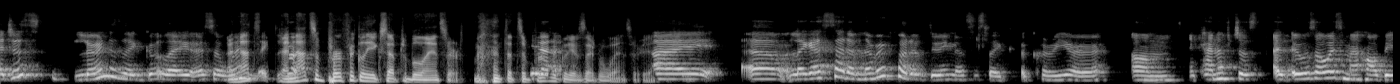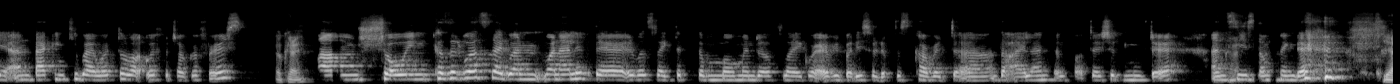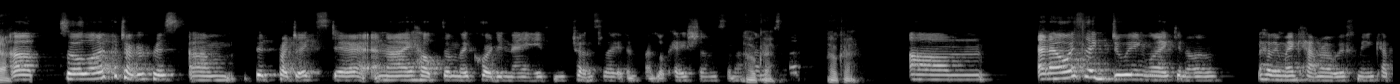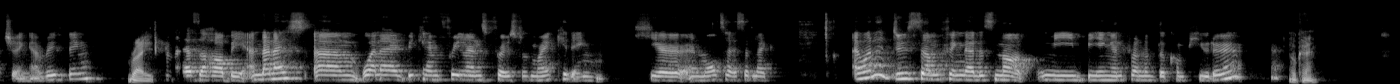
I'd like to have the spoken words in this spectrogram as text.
I just learned as I go, like as I and went. that's like, and that's a perfectly acceptable answer. that's a Yeah. perfectly acceptable answer. Yeah. I um, like I said, I've never thought of doing this as like a career. Um, Mm-hmm. it kind of just it it was always my hobby. And back in Cuba, I worked a lot with photographers, Okay. um, showing because it was like when when I lived there, it was like the, the moment of like where everybody sort of discovered uh, the island and thought they should move there and Okay. see something there. Yeah. Um, so a lot of photographers um, did projects there, and I helped them like coordinate and translate and find locations and that kind Okay. of stuff. Okay. Um, and I always like doing like you know having my camera with me and capturing everything Right. as a hobby. And then I um, when I became freelance first with marketing here in Malta, I said like, I want to do something that is not me being in front of the computer. Okay.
